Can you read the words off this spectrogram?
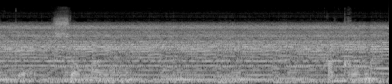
ってそのまま運ぶ。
